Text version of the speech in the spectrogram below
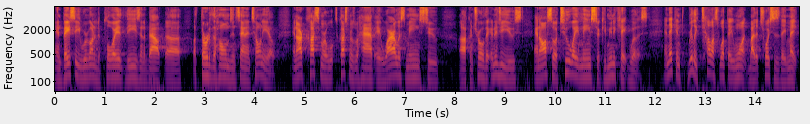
And basically, we're going to deploy these in about uh, a third of the homes in San Antonio. And our customer, customers will have a wireless means to uh, control their energy use and also a two way means to communicate with us. And they can really tell us what they want by the choices they make.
